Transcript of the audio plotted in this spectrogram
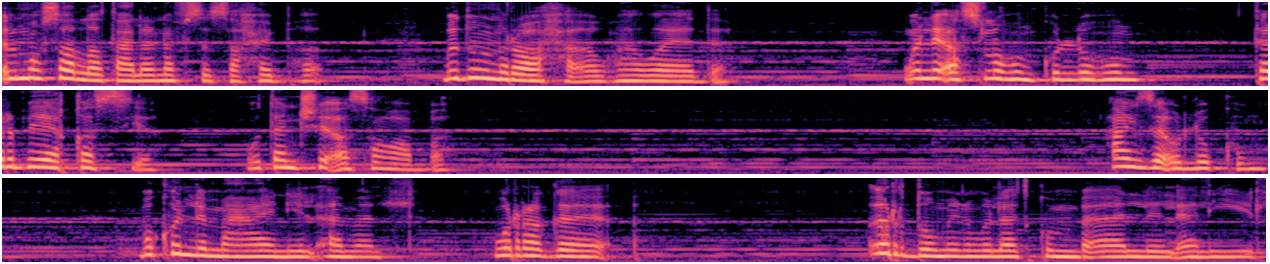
المسلط على نفس صاحبها بدون راحة أو هوادة واللي أصلهم كلهم تربية قاسية وتنشئة صعبة. عايزة أقول لكم بكل معاني الأمل والرجاء ارضوا من ولادكم بأقل القليل.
